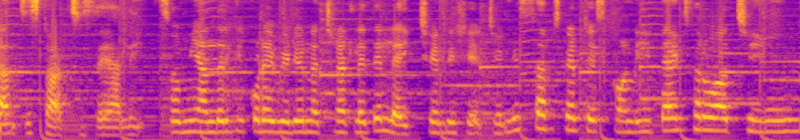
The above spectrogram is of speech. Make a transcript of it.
లంచ్ స్టార్ట్ చేసేయాలి. సో మీ అందరికీ కూడా వీడియో నచ్చినట్లయితే లైక్ చేయండి షేర్ చేయండి సబ్స్క్రైబ్ చేసుకోండి. థ్యాంక్స్ ఫర్ వాచింగ్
